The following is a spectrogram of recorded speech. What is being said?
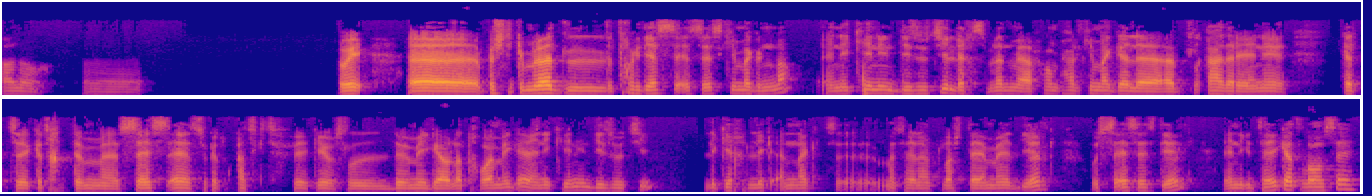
Alors euh... oui آه باش نكملوا هاد ال truc ديال ال CSS كما قلنا. يعني كاينين des outils اللي خص بنادم يعرفهم بحال كما قال عبد القادر يعني كت كتخدم ال CSS وكتبقى تكتب فيه كيوصل ل 2 ميجا ولا 3 ميجا. يعني كاينين des outils اللي كيخليك انك. مثلا في ال HTML ديالك وال CSS ديالك يعني انت هي كت lancer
